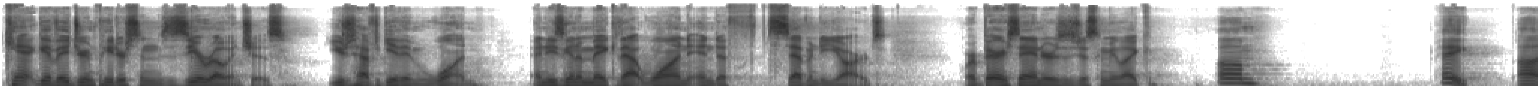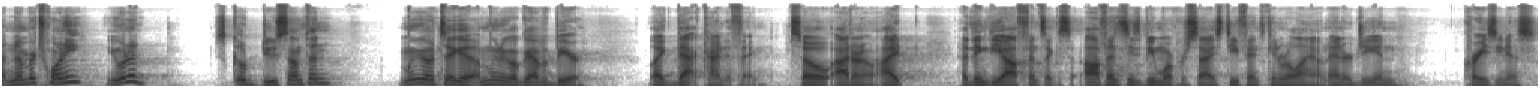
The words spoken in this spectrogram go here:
can't give Adrian Peterson zero inches. You just have to give him one, and he's going to make that one into 70 yards. Where Barry Sanders is just going to be like, um, hey, uh, number 20, you want to just go do something? I'm gonna go take a. I'm gonna go grab a beer, like that kind of thing. So I don't know. I I think the offense, like said, offense needs to be more precise. Defense can rely on energy and craziness.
